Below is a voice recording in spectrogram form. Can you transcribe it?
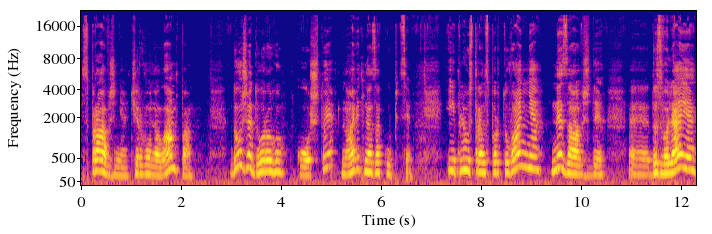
справжня червона лампа дуже дорого коштує навіть на закупці. І плюс транспортування не завжди е, дозволяє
